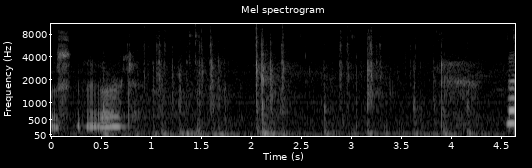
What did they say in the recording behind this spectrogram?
was guard. No.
